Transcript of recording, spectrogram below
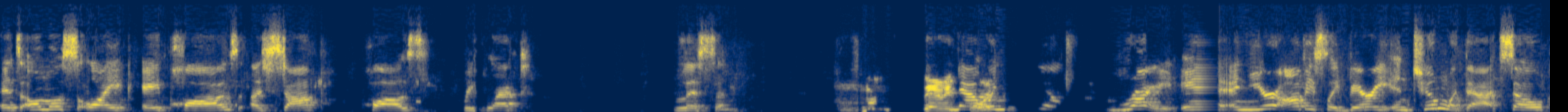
It's almost like a pause, a stop, pause, reflect, listen. Mm-hmm. Very now, important. Right. And, and you're obviously very in tune with that. So,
